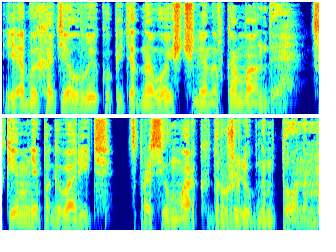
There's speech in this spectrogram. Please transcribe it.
«Я бы хотел выкупить одного из членов команды. С кем мне поговорить?» — спросил Марк дружелюбным тоном.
